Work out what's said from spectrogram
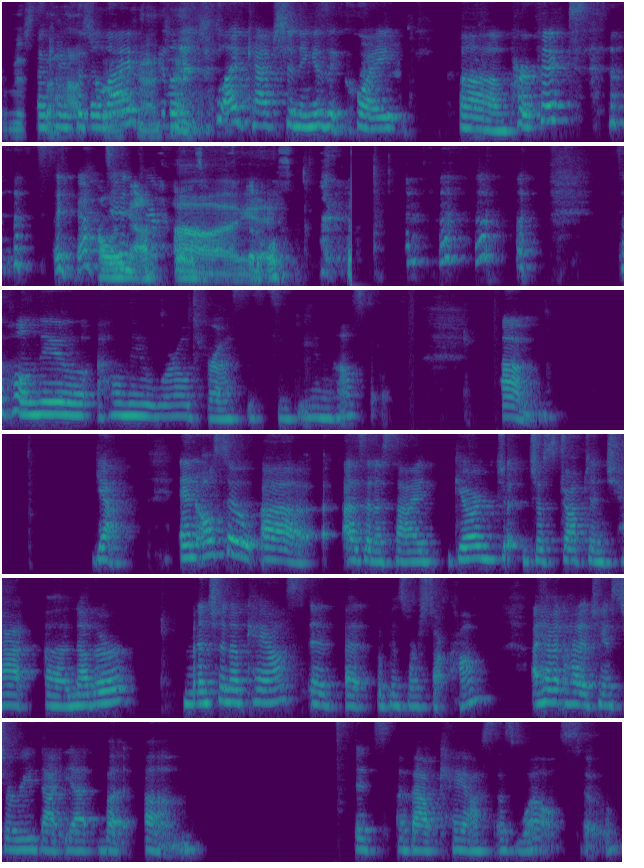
I missed the Okay, so the live, content. live captioning isn't quite uh, perfect. So you have to Calling interpret- hospitals Oh, okay. It's a whole new, a whole new world for us is to be in hospitals. Um, yeah, and also uh, as an aside, Georg just dropped in chat another mention of chaos at, at opensource.com. I haven't had a chance to read that yet, but um, it's about chaos as well. So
